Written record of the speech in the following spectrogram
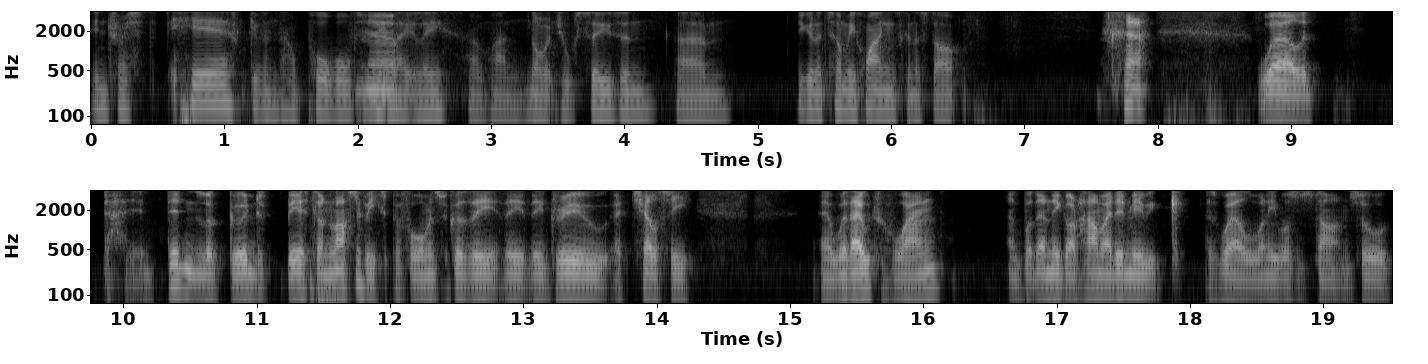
interest here, given how poor Wolves have No. been lately um, and Norwich all season. Um, you're going to tell me Hwang's going to start? well, it, it didn't look good based on last week's performance because they, they, they drew at Chelsea uh, without Hwang, and but then they got hammered in midweek as well when he wasn't starting. So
